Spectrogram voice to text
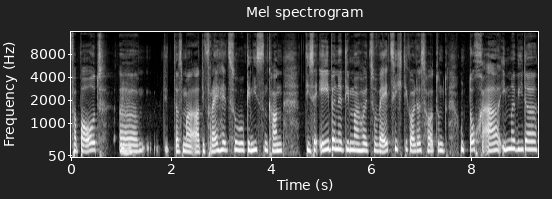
verbaut, äh, die, dass man auch die Freiheit so genießen kann. Diese Ebene, die man halt so weitsichtig alles hat und, und doch auch immer wieder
